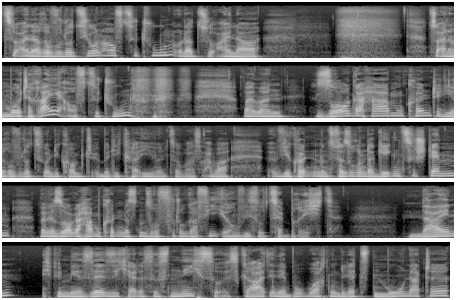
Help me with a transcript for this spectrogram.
zu einer Revolution aufzutun oder zu einer zu einer Meuterei aufzutun, weil man Sorge haben könnte. Die Revolution, die kommt über die KI und sowas. Aber wir könnten uns versuchen, dagegen zu stemmen, weil wir Sorge haben könnten, dass unsere Fotografie irgendwie so zerbricht. Nein, ich bin mir sehr sicher, dass es nicht so ist. Gerade in der Beobachtung der letzten Monate,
